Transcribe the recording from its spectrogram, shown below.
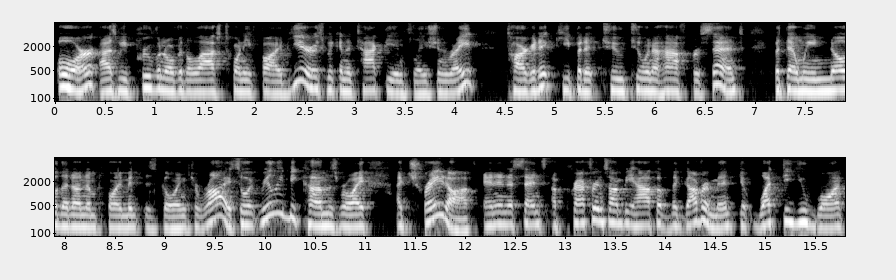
Or, as we've proven over the last 25 years, we can attack the inflation rate, target it, keep it at two, two and a half percent, but then we know that unemployment is going to rise. So it really becomes, Roy, a trade off and, in a sense, a preference on behalf of the government. What do you want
